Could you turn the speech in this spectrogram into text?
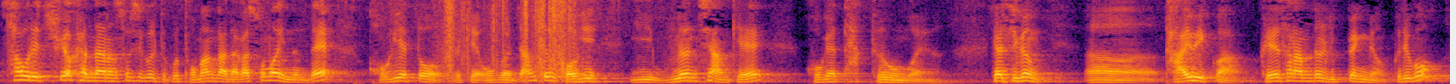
사울이 추격한다는 소식을 듣고 도망가다가 숨어 있는데 거기에 또 이렇게 온 건지 아무튼 거기 이 우연치 않게 거기에 딱 들어온 거예요. 그러니까 지금 어, 다윗과 그의 사람들 600명 그리고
